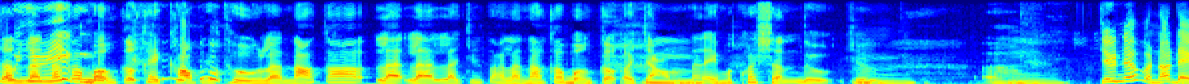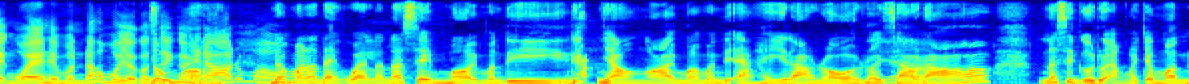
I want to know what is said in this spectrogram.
không là nó có bẩn cực hay không thì thường là nó có là là là chứng tỏ là nó có bẩn cực ở trọng ừ. nên em mới question được chứ ừ. Uh. Ừ chứ nếu mà nó đàng hoàng thì mình đã không bao giờ có đúng suy nghĩ rồi. đó đúng không nếu mà nó đàng hoàng là nó sẽ mời mình đi gặp nhau ngoài mời mình đi ăn hay gì đó rồi rồi yeah. sau đó nó sẽ gửi đồ ăn qua cho mình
